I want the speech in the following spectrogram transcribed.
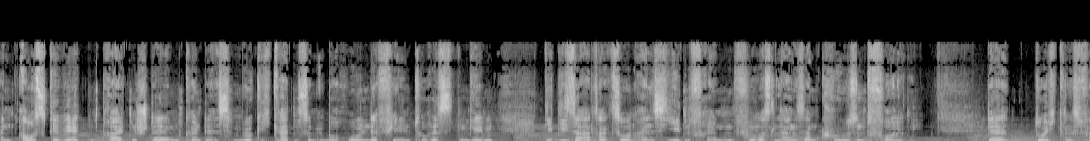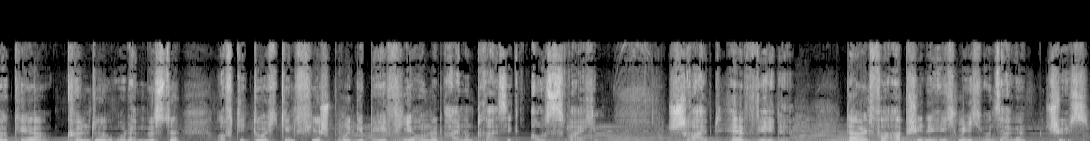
An ausgewählten breiten Stellen könnte es Möglichkeiten zum Überholen der vielen Touristen geben, die dieser Attraktion eines jeden Fremdenführers langsam cruisend folgen. Der Durchgangsverkehr könnte oder müsste auf die durchgehend vierspurige B431 ausweichen, schreibt Herr Wede. Damit verabschiede ich mich und sage Tschüss.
